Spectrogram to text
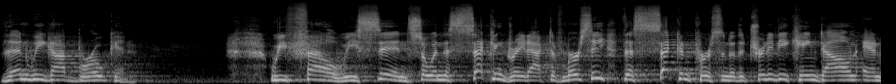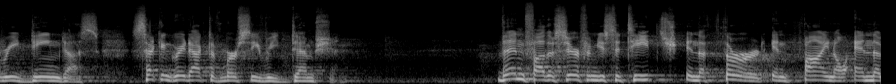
Then we got broken. We fell, we sinned. So, in the second great act of mercy, the second person of the Trinity came down and redeemed us. Second great act of mercy, redemption. Then Father Seraphim used to teach in the third and final and the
